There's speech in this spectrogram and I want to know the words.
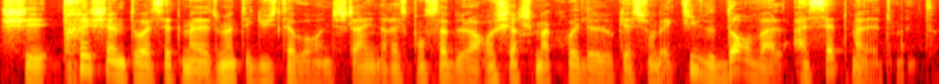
chez Trecento Asset Management. Et Gustavo Orenstein, responsable de la recherche macro et de l'allocation d'actifs de Dorval Asset Management.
